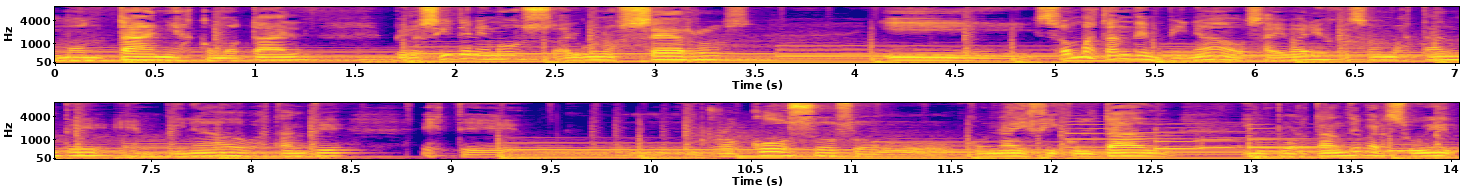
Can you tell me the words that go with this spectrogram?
montañas como tal, pero sí tenemos algunos cerros y son bastante empinados. Hay varios que son bastante empinados, bastante este, rocosos o con una dificultad importante para subir.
